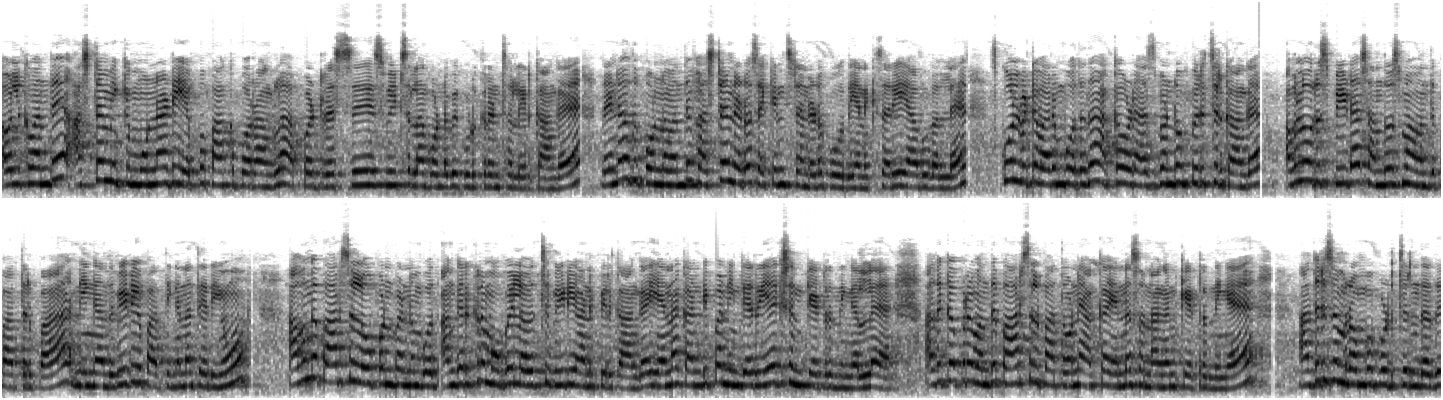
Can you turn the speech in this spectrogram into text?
அவளுக்கு வந்து அஷ்டமிக்கு முன்னாடி எப்போ பார்க்க போகிறாங்களோ அப்போ ட்ரெஸ்ஸு ஸ்வீட்ஸ் எல்லாம் கொண்டு போய் கொடுக்குறேன்னு சொல்லியிருக்காங்க. ரெண்டாவது பொண்ணு வந்து ஃபஸ்ட் ஸ்டாண்டர்டோ செகண்ட் ஸ்டாண்டர்டோ போகுது. எனக்கு சரியாக ஞாபகம் இல்லை. ஸ்கூல் விட்டு வரும்போது தான் அக்காவோட ஹஸ்பண்டும் பிரிச்சிருக்காங்க. அவ்வளோ ஒரு ஸ்பீடாக சந்தோஷமாக வந்து பார்த்துருப்பா. நீங்கள் அந்த வீடியோ பார்த்தீங்கன்னா தெரியும். அவங்க பார்சல் ஓப்பன் பண்ணும்போது அங்கே இருக்கிற மொபைலில் வச்சு வீடியோ அனுப்பியிருக்காங்க. ஏன்னா கண்டிப்பாக நீங்கள் ரியாக்ஷன் கேட்டிருந்தீங்கல்ல. அதுக்கப்புறம் வந்து பார்சல் பார்த்தோன்னே அக்கா என்ன சொன்னாங்கன்னு கேட்டிருந்தீங்க. அதிரசம் ரொம்ப பிடிச்சிருந்தது.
